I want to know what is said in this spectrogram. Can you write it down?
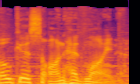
Focus on Headline.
